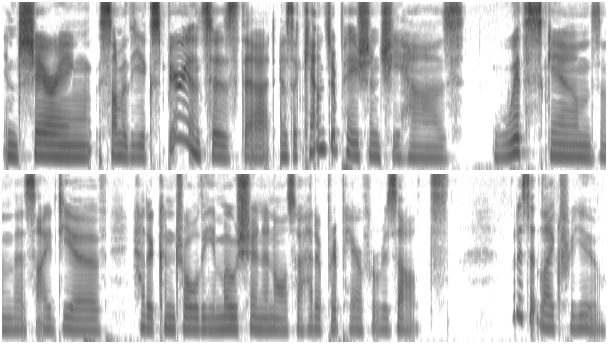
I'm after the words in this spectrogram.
in sharing some of the experiences that, as a cancer patient, she has with scans and this idea of how to control the emotion and also how to prepare for results. What is it like for you?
